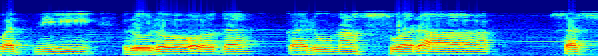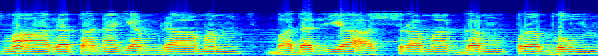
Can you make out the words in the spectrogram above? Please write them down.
पत्नी रुरोदकरुणस्वरा सस्मारतनयं रामं बदर्याश्रमगं प्रभुं।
